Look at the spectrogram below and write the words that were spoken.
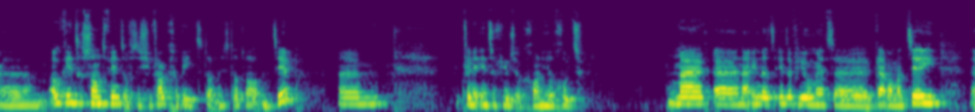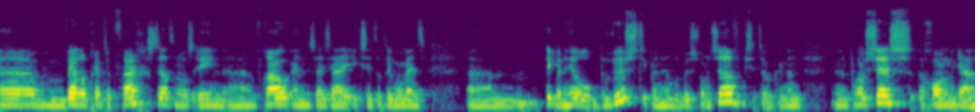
um, ook interessant vindt, of het is je vakgebied, dan is dat wel een tip. ik vind de interviews ook gewoon heel goed. Maar uh, nou, in dat interview met uh, Gabor Maté Um, werden op een gegeven moment ook vragen gesteld. En er was één uh, vrouw en zij zei: Ik zit op dit moment. Um, ik ben heel bewust. Ik ben heel bewust van mezelf. Ik zit ook in een, in een proces, gewoon ja,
